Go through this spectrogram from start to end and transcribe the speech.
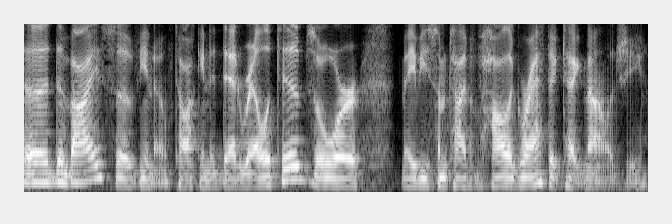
uh, device of you know talking to dead relatives, or maybe some type of holographic technology.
